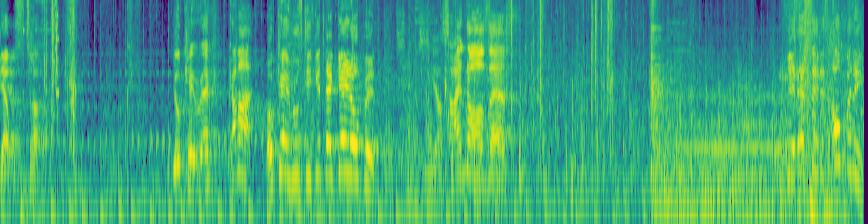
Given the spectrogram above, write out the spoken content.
That was tough. You okay, Wreck? Come on. Okay, Rooski, get that gate open. Yes, I know this. Yeah, that's it. It's opening.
